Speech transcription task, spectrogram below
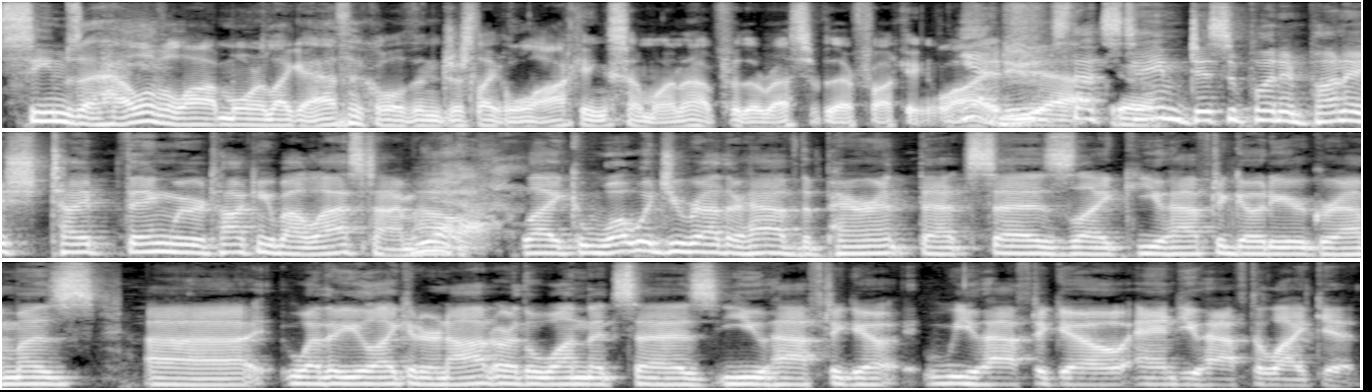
seems a hell of a lot more like ethical than just like locking someone up for the rest of their fucking life. Yeah, dude, it's Yeah. that same discipline and punish type thing we were talking about last time. How, Yeah. like, what would you rather have? The parent that says, like, you have to go to your grandma's, uh, whether you like it or not, or the one that says you have to go, you have to go, and you have to like it.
